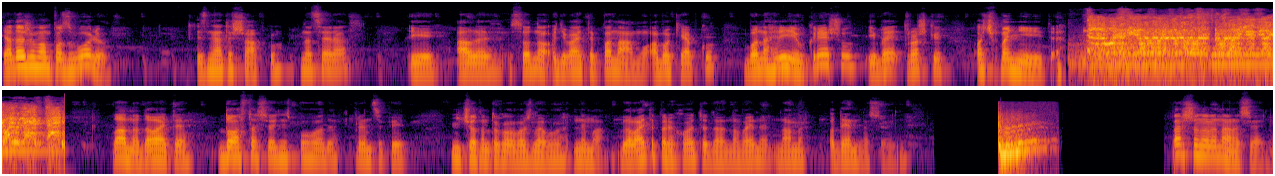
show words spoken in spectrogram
Я навіть вам дозволю зняти шапку на цей раз, і, але все одно одівайте панаму або кепку, бо нагріє в кришу, і ви трошки очманієте. Ладно, давайте доста сьогодні з погоди. В принципі, нічого там такого важливого нема. Давайте переходити до новини номер один на сьогодні. Перша новина на сьогодні.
